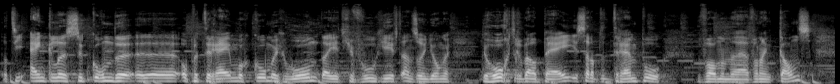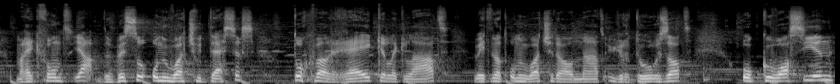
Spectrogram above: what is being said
dat hij enkele seconden op het terrein mocht komen. Gewoon dat je het gevoel geeft aan zo'n jongen, je hoort er wel bij. Je staat op de drempel van een, van een kans. Maar ik vond ja, de wissel Onuachu Dessers toch wel rijkelijk laat. We weten dat Onuachu er al na het uur door zat. Ook Kouassien,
